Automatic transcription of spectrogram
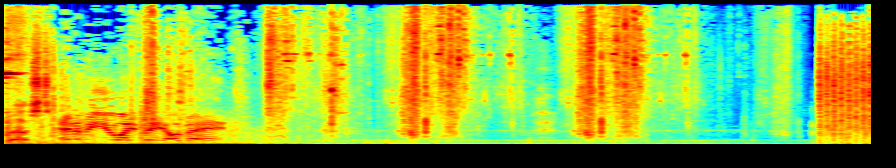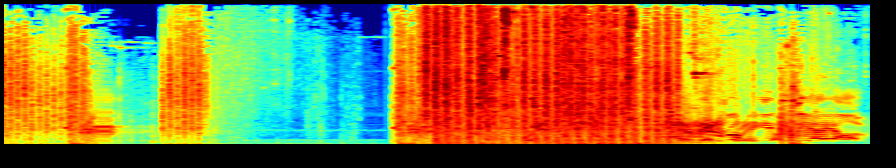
Best. Enemy UAV overhead. For Dropping into the AO.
